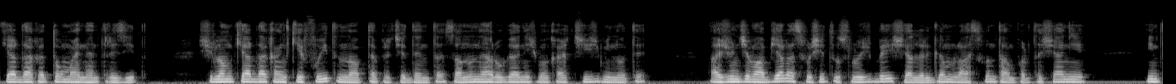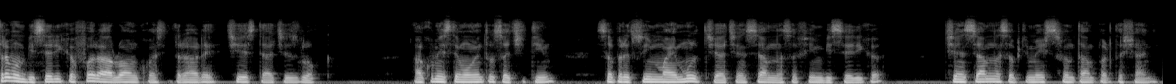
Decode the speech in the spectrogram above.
chiar dacă tocmai ne-am trezit, și luăm chiar dacă am chefuit în noaptea precedentă sau nu ne-am rugat nici măcar 5 minute, ajungem abia la sfârșitul slujbei și alergăm la Sfânta Împărtășanie, intrăm în biserică fără a lua în considerare ce este acest loc. Acum este momentul să citim, să prețuim mai mult ceea ce înseamnă să fii în biserică, ce înseamnă să primești Sfânta Împărtășanie.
